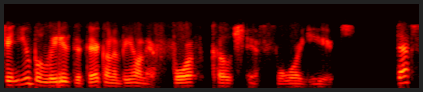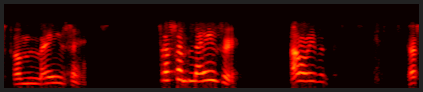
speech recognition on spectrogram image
Can you believe that they're going to be on their fourth coach in four years? That's amazing. That's amazing. I don't even. That's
